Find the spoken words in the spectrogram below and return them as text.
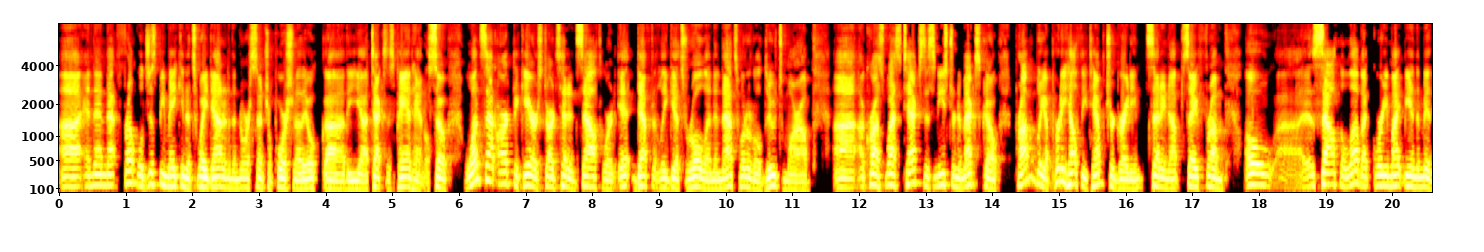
Uh, and then that front will just be making its way down into the north central portion of the uh, the uh, Texas Panhandle. So once that Arctic air starts headed southward, it definitely gets rolling, and that's what it'll do tomorrow uh, across West Texas and eastern New Mexico. Probably a pretty healthy temperature gradient setting up, say from oh uh, south of Lubbock, where you might be in the mid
